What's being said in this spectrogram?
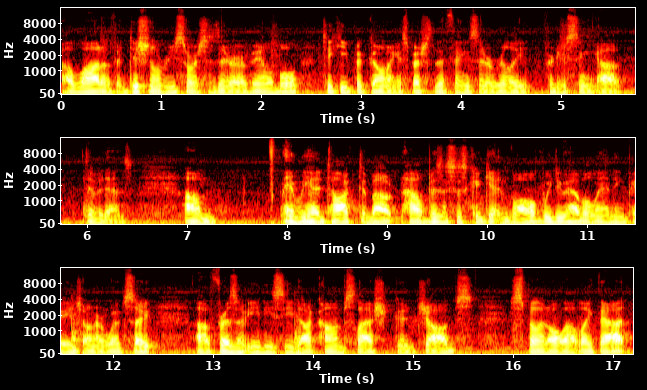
a lot of additional resources that are available to keep it going, especially the things that are really producing uh, dividends. Um, and we had talked about how businesses could get involved. We do have a landing page on our website, uh, fresnoedc.com slash good jobs. Spell it all out like that,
